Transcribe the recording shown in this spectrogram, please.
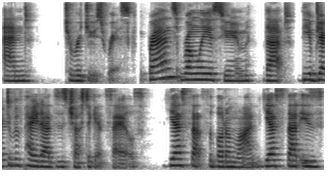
and to reduce risk. Brands wrongly assume that the objective of paid ads is just to get sales. Yes, that's the bottom line. Yes, that is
